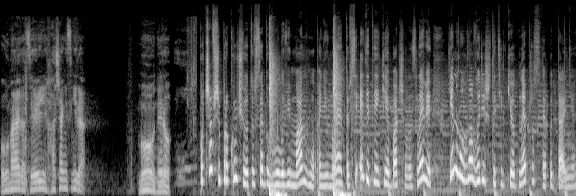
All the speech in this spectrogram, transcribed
お前ら全員はしゃぎすぎだ。もう寝ろ。Почавши прокручувати в себе в голові мангу, аніме та всі едіти, які я бачила з Леві, я не могла вирішити тільки одне просте питання:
